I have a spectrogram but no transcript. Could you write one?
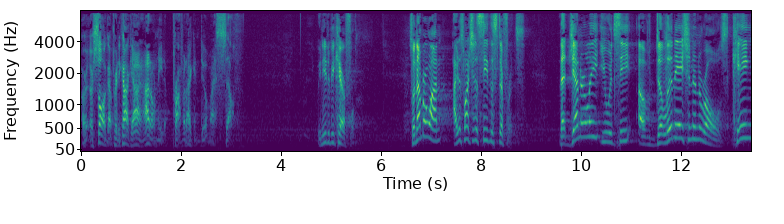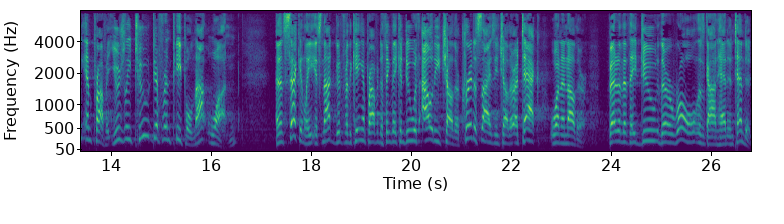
or, or Saul got pretty cocky. I, I don't need a prophet. I can do it myself. We need to be careful. So, number one, I just want you to see this difference. That generally you would see of delineation in the roles, king and prophet, usually two different people, not one. And then secondly, it's not good for the king and prophet to think they can do without each other, criticize each other, attack one another. Better that they do their role as God had intended.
